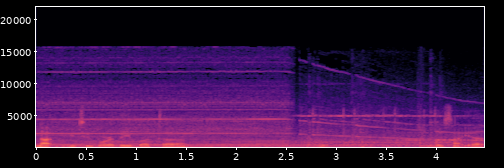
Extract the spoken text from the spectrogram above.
Not YouTube worthy, but uh, at least not yet.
